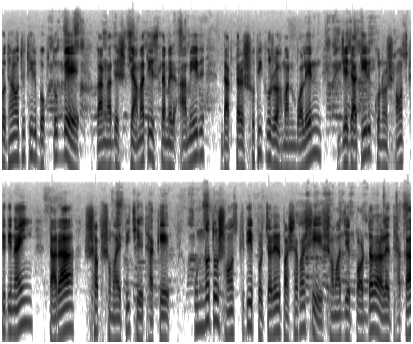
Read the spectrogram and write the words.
প্রধান অতিথির বক্তব্যে বাংলাদেশ জামাতে ইসলামের আমির ডাক্তার শফিকুর রহমান বলেন যে জাতির কোনো সংস্কৃতি নাই তারা সব সময় পিছিয়ে থাকে। উন্নত সংস্কৃতি প্রচারের পাশাপাশি সমাজে পর্দার আড়ালে থাকা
